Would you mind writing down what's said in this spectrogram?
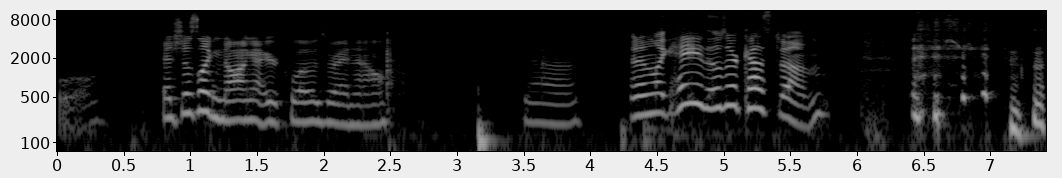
Cool. It's just like gnawing at your clothes right now. Yeah. And I'm like, hey, those are custom.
